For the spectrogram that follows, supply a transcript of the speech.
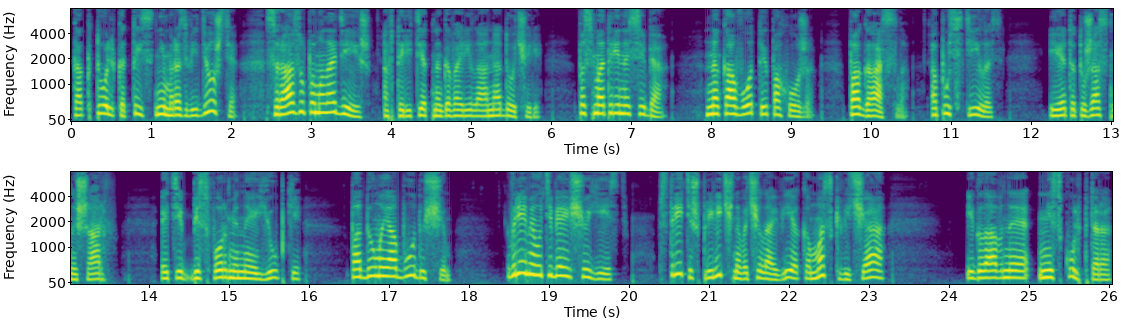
«Как только ты с ним разведешься, сразу помолодеешь», — авторитетно говорила она дочери. «Посмотри на себя. На кого ты похожа? Погасла, опустилась. И этот ужасный шарф, эти бесформенные юбки. Подумай о будущем. Время у тебя еще есть. Встретишь приличного человека, москвича. И, главное, не скульптора»,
